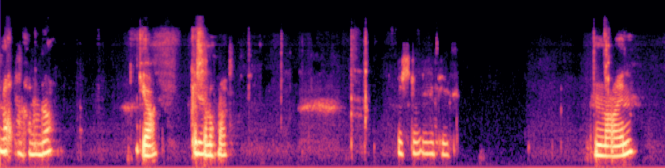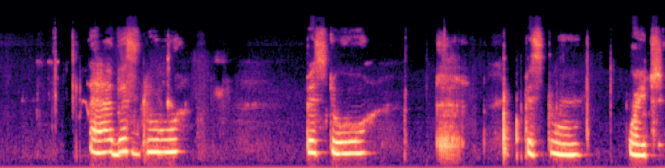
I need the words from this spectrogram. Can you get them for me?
noch mal dran, oder? Ja. Okay. Gestern nochmal. Bist du episch? Nein. Äh, bist du. Bist du. Bist du. Wait.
